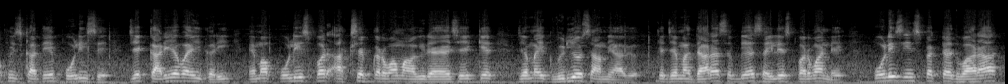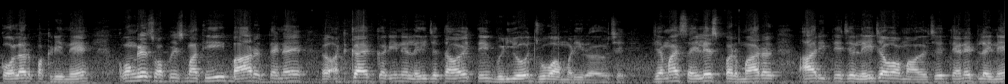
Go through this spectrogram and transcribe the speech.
ઓફિસ ખાતે પોલીસે જે કાર્યવાહી કરી, એમાં પોલીસ પર આક્ષેપ કરવામાં આવી રહ્યા છે કે જેમાં એક વીડિયો સામે આવ્યો કે જેમાં ધારાસભ્ય શૈલેષ પરમારને પોલીસ ઇન્સ્પેક્ટર દ્વારા કોલર પકડીને કોંગ્રેસ ઓફિસમાંથી બહાર તેને અટકાયત કરીને લઈ જતા હોય તે વીડિયો જોવા મળી રહ્યો છે. જેમાં શૈલેષ પરમાર આ રીતે જે લઈ જવામાં આવે છે તેને જ લઈને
